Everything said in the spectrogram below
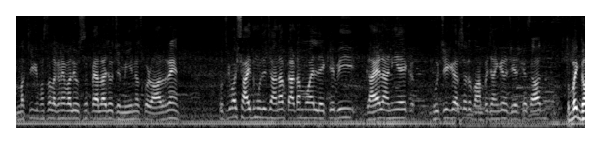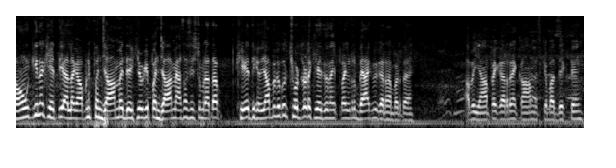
मक्की की फ़सल लगने वाली उससे पहला जो ज़मीन है, उसको डाल रहे हैं। उसके बाद शायद मुझे जाना टाटा मोबाइल लेके भी गाय लानी है एक भूची के घर से तो वहाँ पे जाएँगे रजेश के साथ। तो भाई, गाँव की ना खेती अलग आपने पंजाब में देखी होगी, पंजाब में ऐसा सिस्टम रहता है, खेत दिखते यहाँ पे बिल्कुल छोटे छोटे खेत होते हैं ट्रैक्टर बैक भी करना पड़ता है। अब यहाँ पे कर रहे हैं काम, इसके बाद देखते हैं।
